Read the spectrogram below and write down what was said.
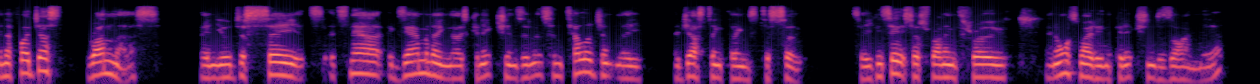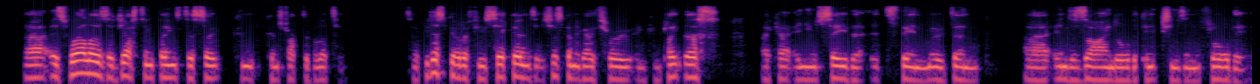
And if I just run this, and you'll just see it's it's now examining those connections and it's intelligently adjusting things to suit. So you can see it's just running through and automating the connection design there, uh, as well as adjusting things to suit con constructability. So if you just give it a few seconds, it's just going to go through and complete this, okay, and you'll see that it's then moved in uh, and designed all the connections in the floor there.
